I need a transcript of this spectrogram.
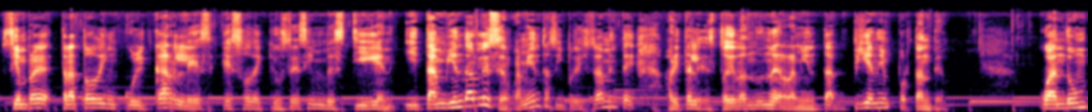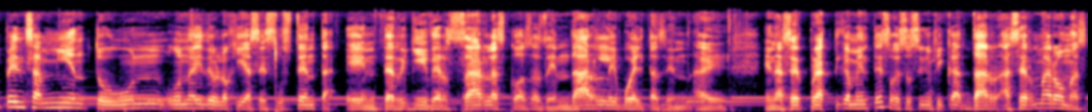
siempre trato de inculcarles eso de que ustedes investiguen y también darles herramientas. Y precisamente ahorita les estoy dando una herramienta bien importante. Cuando un pensamiento, una ideología se sustenta en tergiversar las cosas, en darle vueltas, en, eh, en hacer prácticamente eso, eso significa dar, hacer maromas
